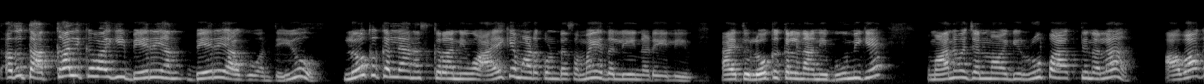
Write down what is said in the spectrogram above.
ಅದು ತಾತ್ಕಾಲಿಕವಾಗಿ ಬೇರೆ ಬೇರೆ ಆಗುವಂತೆಯೂ, ಲೋಕ ಕಲ್ಯಾಣಸ್ಕರ ನೀವು ಆಯ್ಕೆ ಮಾಡಿಕೊಂಡ ಸಮಯದಲ್ಲಿ ನಡೆಯಲಿ. ಆಯ್ತು, ಲೋಕ ಕಲ್ಯಾಣ ಈ ಭೂಮಿಗೆ ಮಾನವ ಜನ್ಮವಾಗಿ ರೂಪ ಆಗ್ತೀನಲ್ಲ ಆವಾಗ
